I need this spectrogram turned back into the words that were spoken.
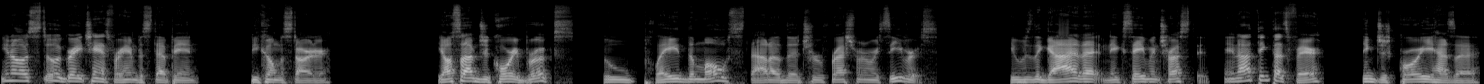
you know, it's still a great chance for him to step in, become a starter. You also have Ja'Corey Brooks, who played the most out of the true freshman receivers. He was the guy that Nick Saban trusted. And I think that's fair. I think Ja'Corey has a,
